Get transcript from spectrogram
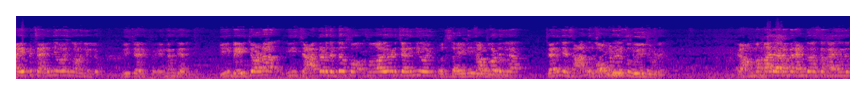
പൈപ്പ് ചരിഞ്ഞു പോയെന്ന് പറഞ്ഞല്ലോ. ഈ ചരിപ്പ് എങ്ങനെ ചരിഞ്ഞു? ഈ വെയിറ്റോടെ ഈ ചാക്കെടുത്തിട്ട് എടുത്തിട്ട് സ്വാഭാവികമായിട്ട് ചരിഞ്ഞു പോയി. ഒരു സൈഡ് സപ്പോർട്ട് ഇല്ല. ചരിഞ്ഞ. സാറിന് കോമൺ സെൻസ് ഉപയോഗിച്ചൂടെ അമ്മമാരെ രണ്ടു ദിവസം കഴിഞ്ഞത്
